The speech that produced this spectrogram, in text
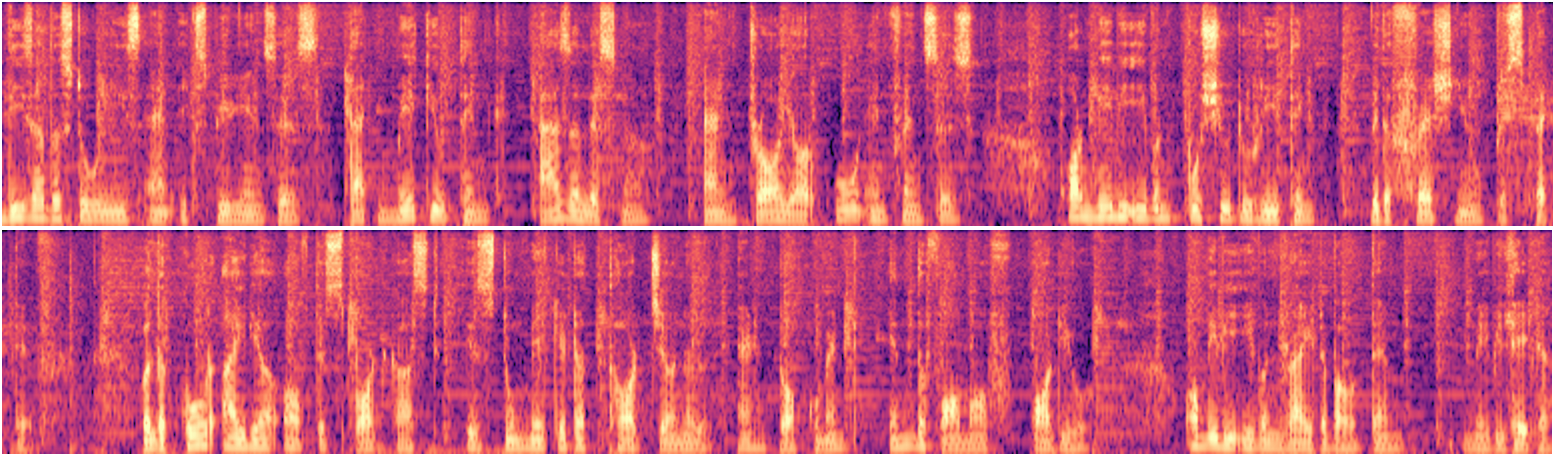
These are the stories and experiences that make you think as a listener and draw your own inferences, or maybe even push you to rethink with a fresh new perspective. Well, the core idea of this podcast is to make it a thought journal and document in the form of audio, or maybe even write about them maybe later.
